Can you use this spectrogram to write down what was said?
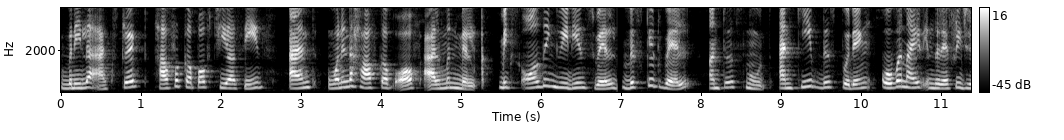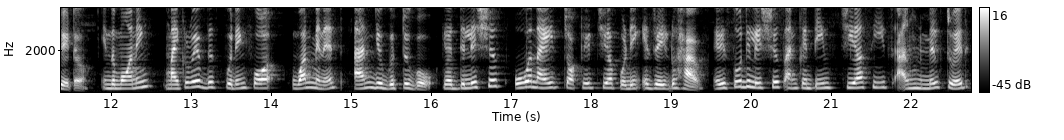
vanilla extract, half a cup of chia seeds and one and a half cup of almond milk. Mix all the ingredients well, whisk it well until smooth and keep this pudding overnight in the refrigerator. In the morning, microwave this pudding for 1 minute and you're good to go. Your delicious overnight chocolate chia pudding is ready to have. It is so delicious and contains chia seeds, almond milk to it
